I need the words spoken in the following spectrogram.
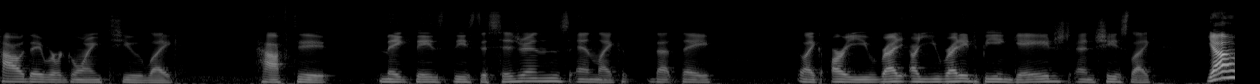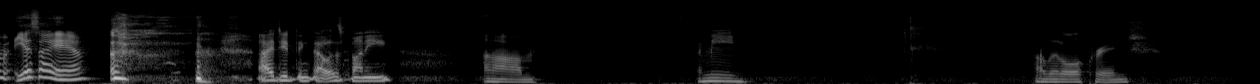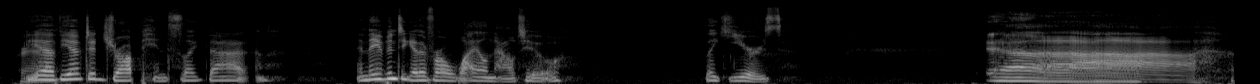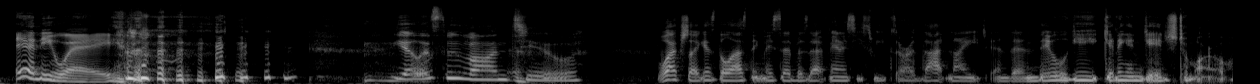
how they were going to like have to make these these decisions and like that they like are you ready are you ready to be engaged and she's like yeah I'm- yes i am I did think that was funny. um i mean a little cringe Yeah, if you have to drop hints like that. And they've been together for a while now, too. Like years. Ah. anyway Yeah, let's move on to. Well, actually, I guess the last thing they said was that fantasy suites are that night, and then they will be getting engaged tomorrow.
